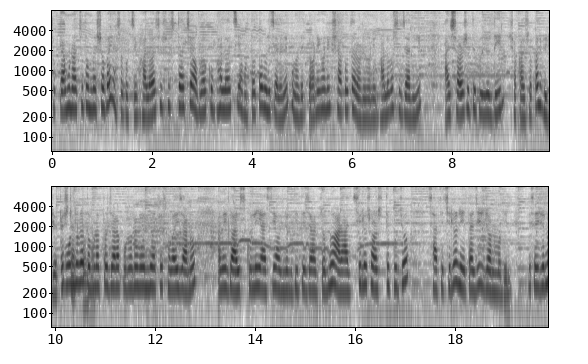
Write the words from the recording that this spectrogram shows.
তো কেমন আছো তোমরা সবাই? আশা করছি ভালো আছো সুস্থ আছো আমরাও খুব ভালো আছি। আমার তোতাবলি চ্যানেলে তোমাদেরকে অনেক অনেক স্বাগত আর অনেক অনেক ভালোবাসা জানিয়ে আজ সরস্বতী পুজোর দিন সকাল সকাল ভিডিওটা বন্ধুরা তোমরা তো যারা পুরনো বন্ধু আছো সবাই জানো আমি গার্লস স্কুলেই আসি অঞ্জলি দিতে যাওয়ার জন্য। আর আজ ছিল সরস্বতী পুজো সাথে ছিল নেতাজির জন্মদিন। তো সেই জন্য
